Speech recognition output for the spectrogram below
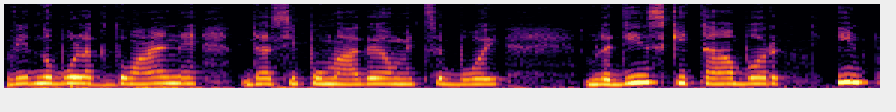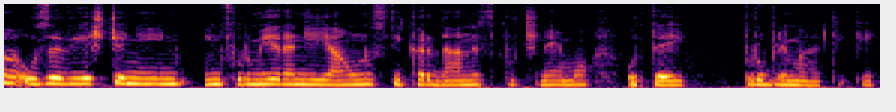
vedno bolj aktualne, da si pomagajo med seboj, mladinski tabor, in pa ozaveščanje in informiranje javnosti, kar danes počnemo o tej problematiki.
